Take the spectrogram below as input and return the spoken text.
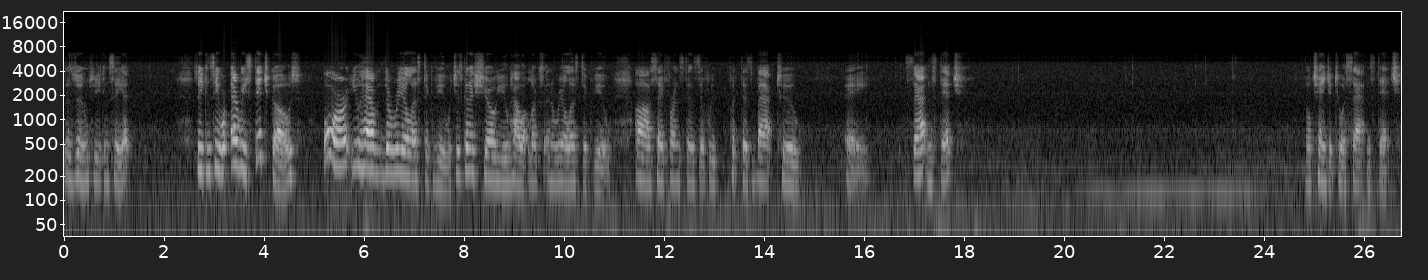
the zoom so you can see it. So you can see where every stitch goes, or you have the realistic view, which is going to show you how it looks in a realistic view. Uh, say, for instance, if we put this back to a satin stitch, it'll change it to a satin stitch.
